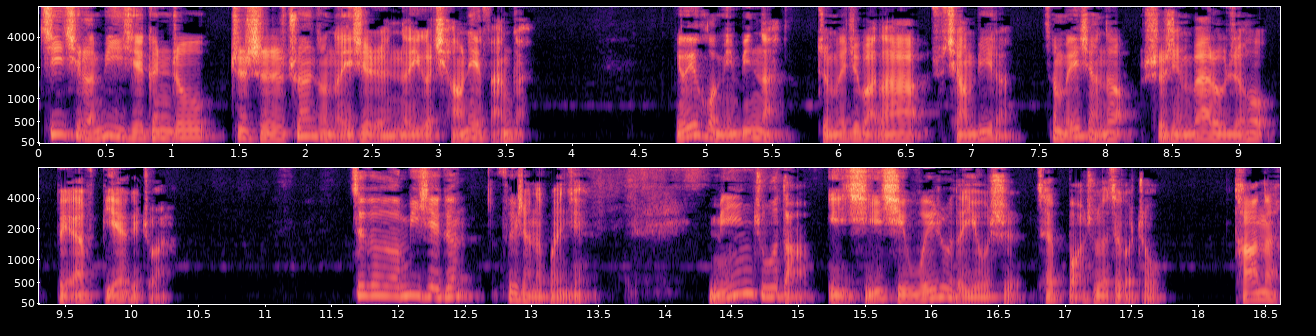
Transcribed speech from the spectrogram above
激起了密歇根州支持川总的一些人的一个强烈反感。有一伙民兵呢。准备就把他枪毙了，这没想到事情败露之后被 FBI 给抓了。这个密歇根非常的关键，民主党以极其微弱的优势才保住了这个州，他呢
